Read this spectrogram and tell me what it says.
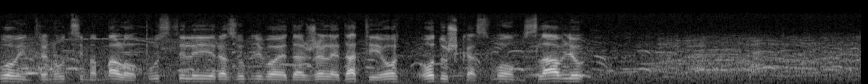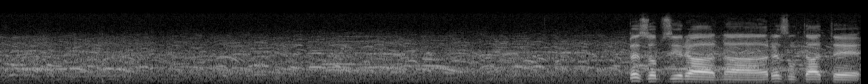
u ovim trenucima malo opustili. Razumljivo je da žele dati oduška svom slavlju. Bez obzira na rezultate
